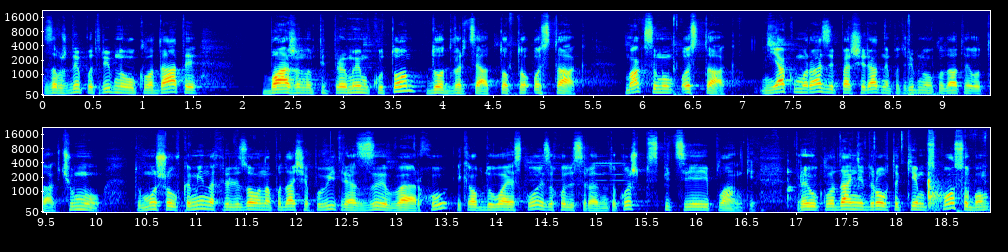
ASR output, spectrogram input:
завжди потрібно укладати бажано під прямим кутом до дверця, тобто ось так. Максимум ось так. Ніякому разі перший ряд не потрібно укладати отак. Чому? Тому що в камінах реалізована подача повітря з верху, яка обдуває скло і заходить всередину, також з-під цієї планки. При укладанні дров таким способом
